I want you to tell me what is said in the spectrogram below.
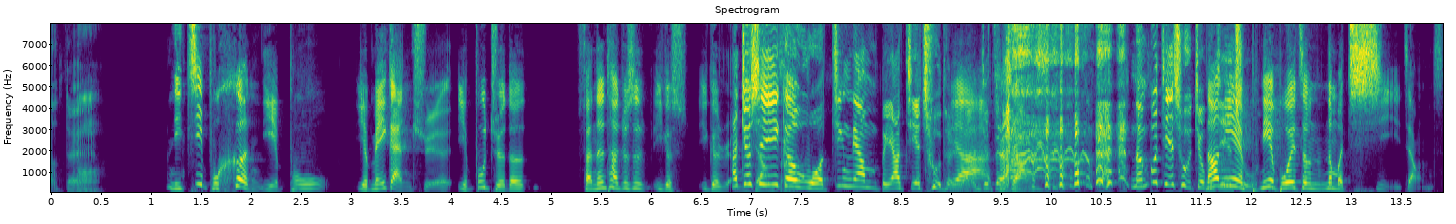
了，对，哦你既不恨，也不也没感觉，也不觉得，反正他就是一个一个人，他就是一个我尽量不要接触的人，就就这样，子。能不接触就不然后你也接触。你也不会真的那么气这样子。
